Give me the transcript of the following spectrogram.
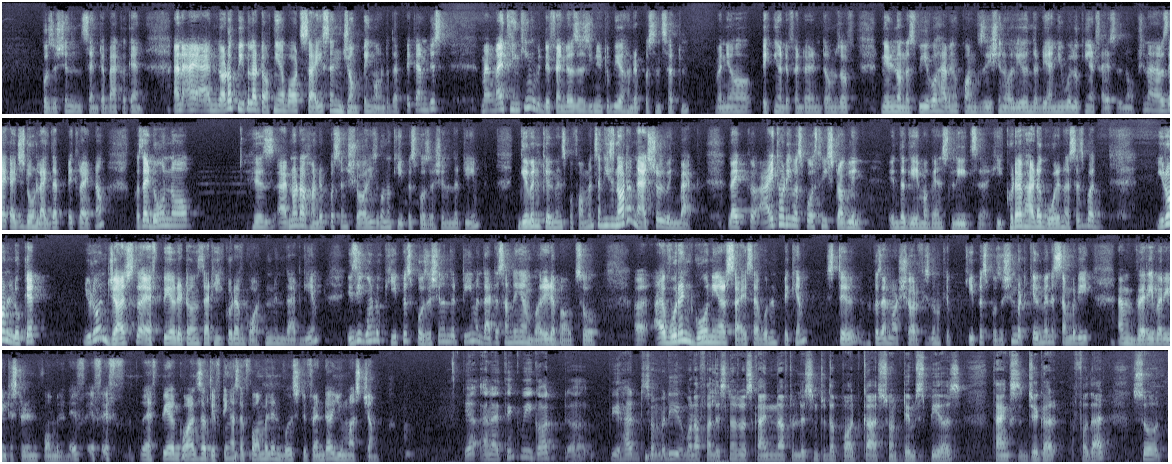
position center back again. And I and a lot of people are talking about Saïss and jumping onto that pick. I'm just my, my thinking with defenders is you need to be 100% certain when you're picking a defender in terms of nailed numbers. We were having a conversation earlier in the day and you were looking at Saïss as an option. And I was like, I just don't like that pick right now because I don't know his, I'm not 100% sure he's going to keep his position in the team given Kilman's performance. And he's not a natural wing back. Like, I thought he was personally struggling in the game against Leeds. He could have had a goal and assist, but you don't look at you don't judge the FPL returns that he could have gotten in that game. Is he going to keep his position in the team? And that is something I'm worried about. So uh, I wouldn't go near Saïss. I wouldn't pick him still because I'm not sure if he's going to keep his position. But Kilman is somebody I'm very, very interested in 4 million. If, if, if the FPL gods are gifting us a 4 million Wolves defender, you must jump. Yeah, and I think we got, uh, we had somebody, one of our listeners was kind enough to listen to the podcast from Tim Spiers. Thanks, Jigar, for that. So,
